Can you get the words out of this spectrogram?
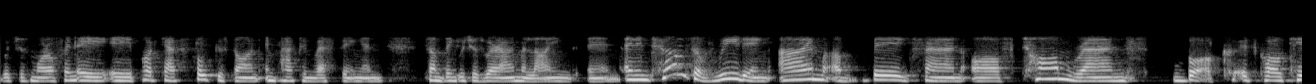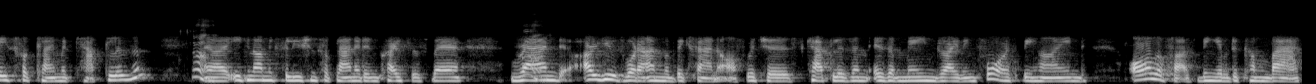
which is more often a, a podcast focused on impact investing and something which is where I'm aligned in. And in terms of reading, I'm a big fan of Tom Rand's book. It's called Case for Climate Capitalism uh, Economic Solutions for Planet in Crisis, where Rand argues what I'm a big fan of, which is capitalism is a main driving force behind all of us being able to combat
